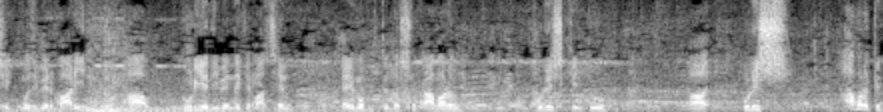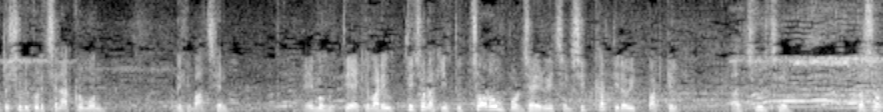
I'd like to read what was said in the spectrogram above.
শেখ মুজিবের বাড়ি গুড়িয়ে দিবেন দেখতে পাচ্ছেন। এই মুহূর্তে দর্শক আবারও পুলিশ কিন্তু পুলিশ আবারও কিন্তু শুরু করেছেন আক্রমণ। দেখতে পাচ্ছেন এই মুহূর্তে একেবারে উত্তেজনা কিন্তু চরম পর্যায়ে রয়েছেন শিক্ষার্থীরা ইট পাটকেল আহ, ছুটছেন দর্শক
